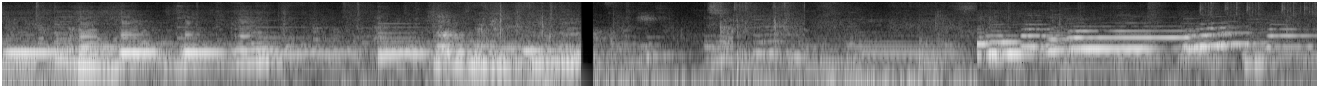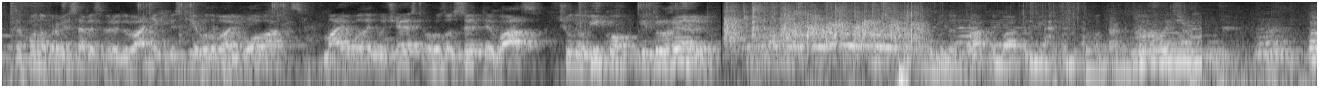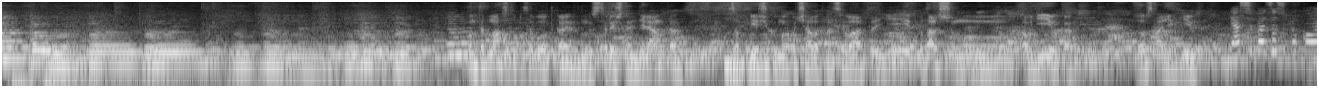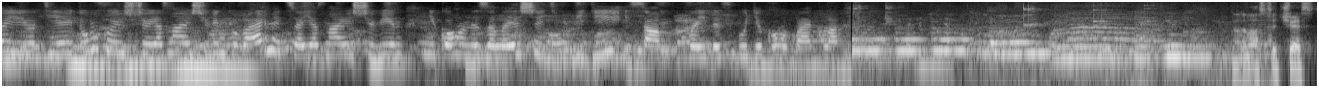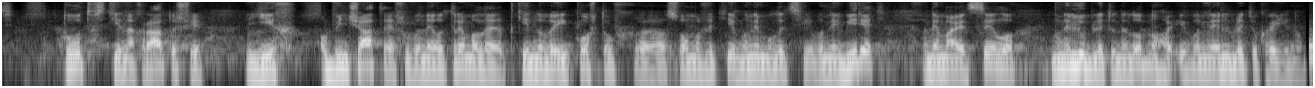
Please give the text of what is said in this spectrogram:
Закону про місцеве самоврядування, як міський голова Львова, маю велику честь оголосити вас чоловіком і дружиною. Буде багато багато Отак. Контрнаступ це була така ну, історична ділянка. В Запоріжжі, ми почали працювати, і в подальшому Авдіївка до останніх днів. Я себе заспокоюю тією думкою, що я знаю, що він повернеться. Я знаю, що він нікого не залишить в біді і сам вийде з будь-якого пекла. Для нас це честь тут, в стінах ратуші, їх обвінчати, щоб вони отримали такий новий поштовх е, в своєму житті. Вони молодці, вони вірять, вони мають силу, вони люблять один одного і вони люблять Україну.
